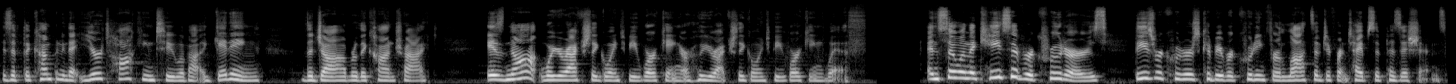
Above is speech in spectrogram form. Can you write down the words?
is if the company that you're talking to about getting the job or the contract is not where you're actually going to be working or who you're actually going to be working with. And so in the case of recruiters, these recruiters could be recruiting for lots of different types of positions.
